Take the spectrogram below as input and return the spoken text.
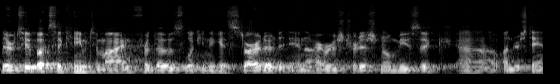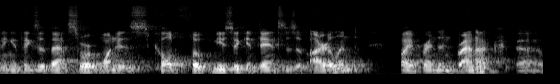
there are two books that came to mind for those looking to get started in Irish traditional music uh, understanding and things of that sort. One is called Folk Music and Dances of Ireland by Brendan Breathnach. Uh,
